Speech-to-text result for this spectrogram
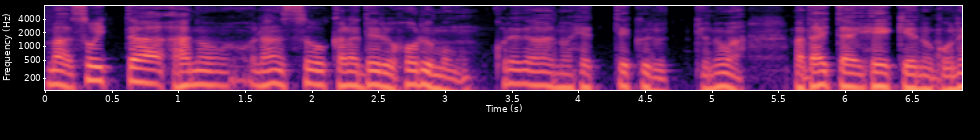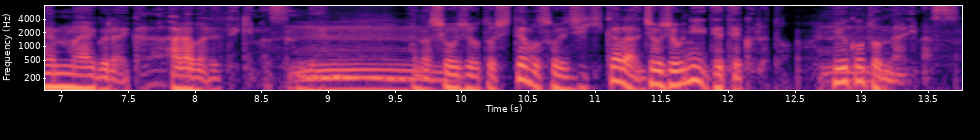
まあ、そういったあの卵巣から出るホルモンこれがあの減ってくるっていうのは、まあ、大体閉経の5年前ぐらいから現れてきますんであの症状としてもそういう時期から徐々に出てくると。いうことになります。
